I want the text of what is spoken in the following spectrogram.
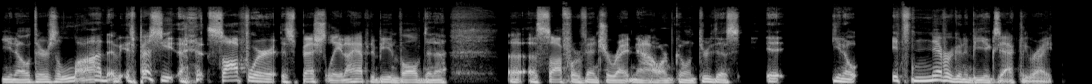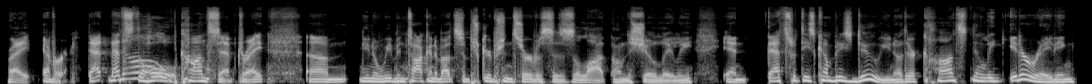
You know there's a lot of especially software especially and i happen to be involved in a a, a software venture right now i'm going through this it you know it's never going to be exactly right right. ever. That that's the whole concept, right? Um, you know, we've been talking about subscription services a lot on the show lately, and that's what these companies do. You know, they're constantly iterating,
